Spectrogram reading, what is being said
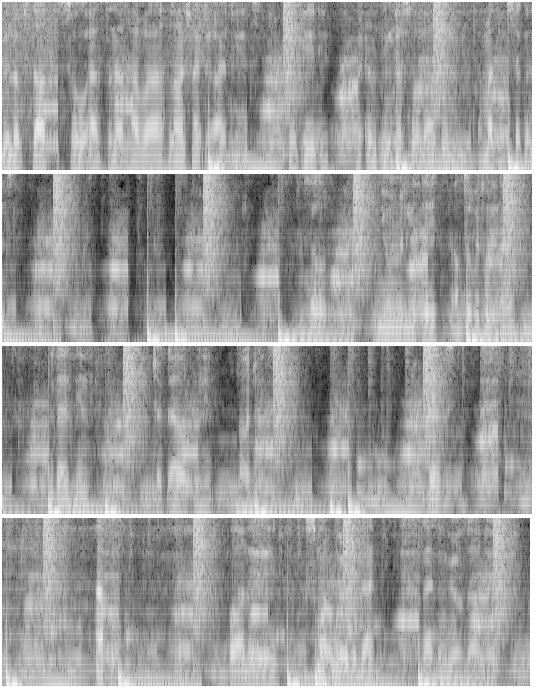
build up stock so as to not have a launch like the RTX 3080 where everything just sold out in a matter of seconds. So, new release date October 29th. You guys can check that out when it launches. Next, Apple for the smart they got guys and girls out there.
